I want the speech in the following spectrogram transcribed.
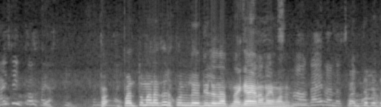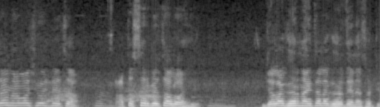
आहे ते पावत्या. प- पण तुम्हाला घरकुल दिलं जात नाही गायरा नाही म्हणून. हा गायरानच. पंतप्रधान आवास योजनेचा आता सर्वे चालू आहे. ज्याला घर नाही त्याला घर देण्यासाठी.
